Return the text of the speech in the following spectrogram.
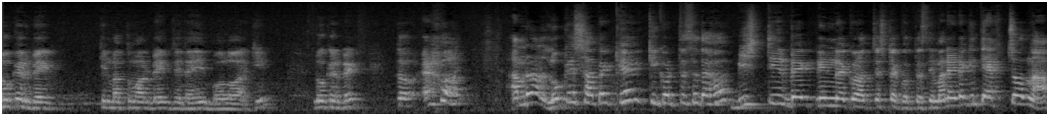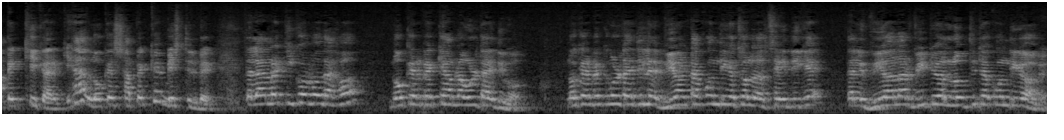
লোকের বেগ কিংবা তোমার বেগ যেটাই বলো আর কি, লোকের বেগ তো এখন আমরা লোকের সাপেক্ষে কি করতেছে দেখো, বৃষ্টির বেগ নির্ণয় করার চেষ্টা করতেছি। মানে এটা কিন্তু অ্যাকচুয়াল না, আপেক্ষিক আর কি। হ্যাঁ লোকের সাপেক্ষে বৃষ্টির বেগ তাহলে আমরা কি করব দেখো, লোকের বেগকে আমরা উল্টাই দিব। লোকের বেগকে উল্টাই দিলে ভিওনটা কোন দিকে চলে যাচ্ছে? এই দিকে। তাহলে ভিওন আর ভি লব্ধিটা কোন দিকে হবে?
